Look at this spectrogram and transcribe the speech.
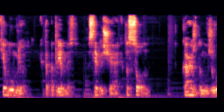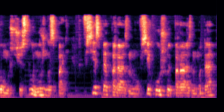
тело умрет. Это потребность. Следующая – это сон. Каждому живому существу нужно спать все спят по-разному, все кушают по-разному, да.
